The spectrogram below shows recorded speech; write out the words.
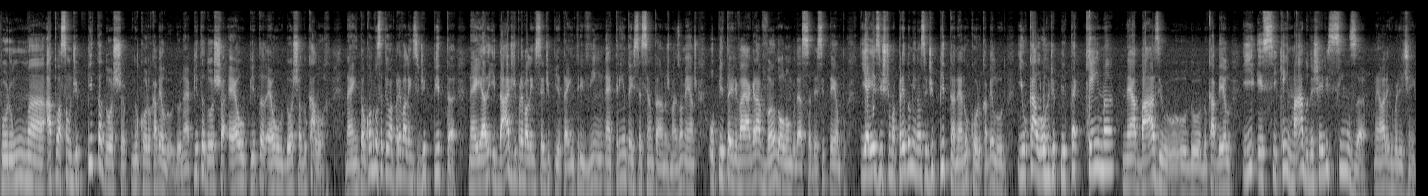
por uma atuação de pita dosha no couro cabeludo, né? Pita dosha é o pita é o dosha do calor. Né? Então, quando você tem uma prevalência de pita, né, e a idade de prevalência de pita é entre 20, né, 30 e 60 anos mais ou menos, o pita ele vai agravando ao longo dessa, desse tempo. E aí existe uma predominância de pita né, no couro cabeludo. E o calor de pita queima né, a base o, o, do, do cabelo. E esse queimado deixa ele cinza. Né? Olha que bonitinho.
